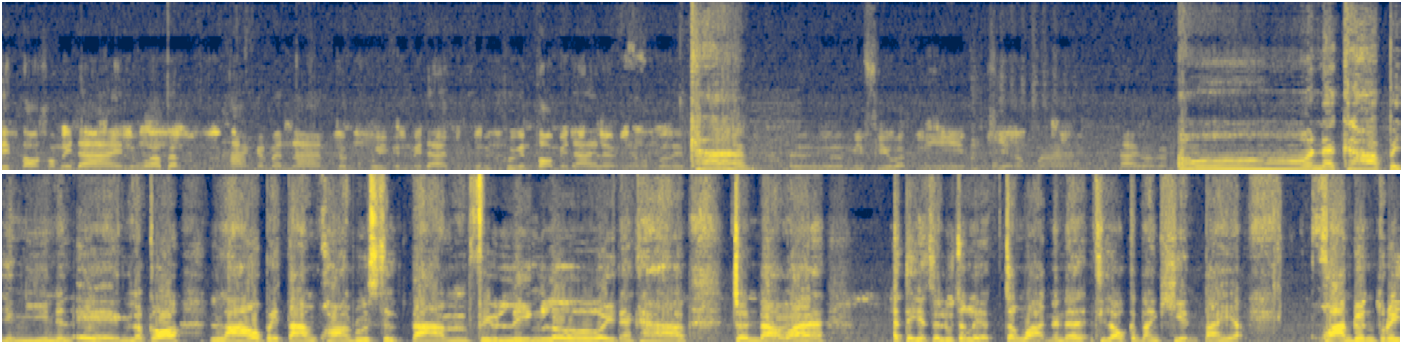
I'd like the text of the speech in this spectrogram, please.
ติดต่อเขาไม่ได้หรือว่าแบบห่างกันมานานจนคุยกันไม่ได้คือคุยกันต่อไม่ได้เลยเนี่ยผมก็เลยครับ เออมีฟีลแบบนี้เขียนออกมาได้มาแบบอ๋อนะครับ เป็นอย่างนี้นั่นเอง แล้วก็เล่าไปตามความรู้สึกตามฟีลลิ่งเลยนะครับ จนแบบว่าอะแต่อยากจะรู้จังเลยจังหวะนั้นนะที่เรากำลังเขียนไปอะ ความดนตรี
